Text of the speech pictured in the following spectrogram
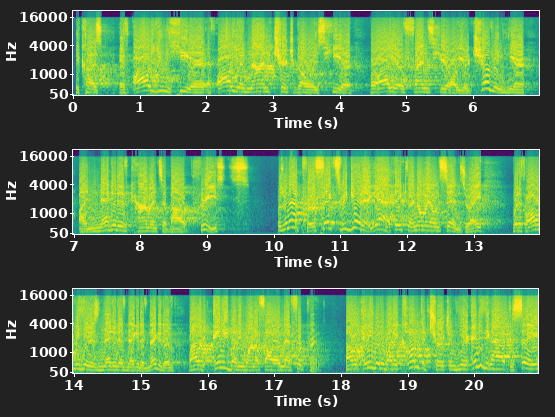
Because if all you hear, if all your non-church goers here, or all your friends here, or your children here are negative comments about priests, because we're not perfect. We get it. Yeah, thank you. I know my own sins, right? But if all we hear is negative, negative, negative, why would anybody want to follow in that footprint? Why would anybody want to come to church and hear anything I have to say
